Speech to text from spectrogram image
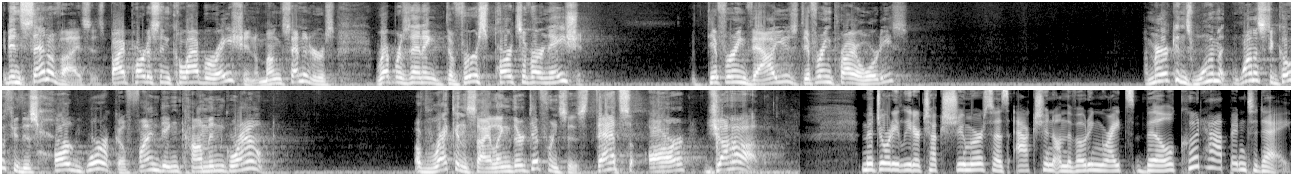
It incentivizes bipartisan collaboration among senators representing diverse parts of our nation with differing values, differing priorities. Americans want, want us to go through this hard work of finding common ground, of reconciling their differences. That's our job. Majority Leader Chuck Schumer says action on the voting rights bill could happen today.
